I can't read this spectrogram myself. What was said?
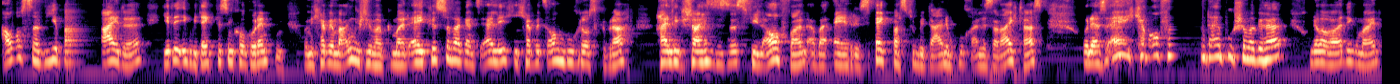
außer wir beide, jeder irgendwie denkt, wir sind Konkurrenten. Und ich habe ihm mal angeschrieben, habe gemeint, ey Christopher, ganz ehrlich, ich habe jetzt auch ein Buch rausgebracht, heilig Scheiße, ist das viel Aufwand, aber ey, Respekt, was du mit deinem Buch alles erreicht hast. Und er so, ey, ich habe auch von deinem Buch schon mal gehört. Und dann haben wir weiter gemeint,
